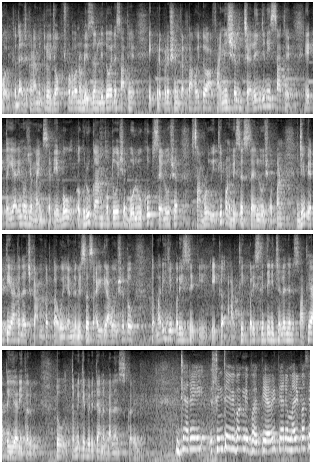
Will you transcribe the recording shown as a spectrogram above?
હોય. કદાચ ઘણા મિત્રોએ જોબ છોડવાનો ડિસિઝન લીધો હોય અને સાથે એક પ્રિપરેશન કરતા હોય. તો આ ફાઇનાન્શિયલ ચેલેન્જની સાથે એક તૈયારીનો જે માઇન્ડસેટ એ બહુ અઘરું કામ થતું હોય છે, બોલવું ખૂબ સહેલું છે, સાંભળવું એથી પણ વિશેષ સહેલું છે. પણ જે વ્યક્તિ આ કદાચ કામ કરતા હોય, એમને વિશેષ આઈડિયા હોય છે, તો તમારી જે પરિસ્થિતિ, એક આર્થિક પરિસ્થિતિની ચેલેન્જ અને સાથે આ તૈયારી કરવી, તો તમે કેવી રીતે આને બેલેન્સ કરેલું? જ્યારે સિંચાઈ વિભાગની ભરતી આવી ત્યારે મારી પાસે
